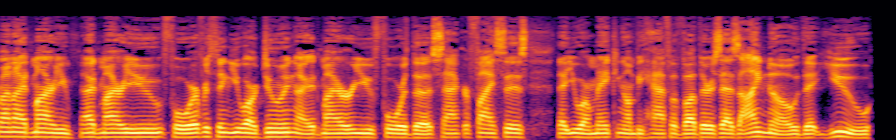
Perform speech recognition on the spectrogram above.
Ron, I admire you. I admire you for everything you are doing. I admire you for the sacrifices that you are making on behalf of others, as I know that you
